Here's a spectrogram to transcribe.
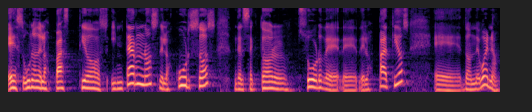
es uno de los patios internos de los cursos del sector sur de, los patios, eh, donde, bueno,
